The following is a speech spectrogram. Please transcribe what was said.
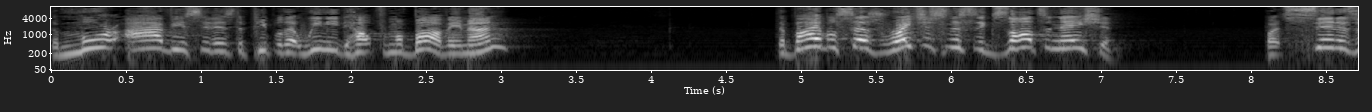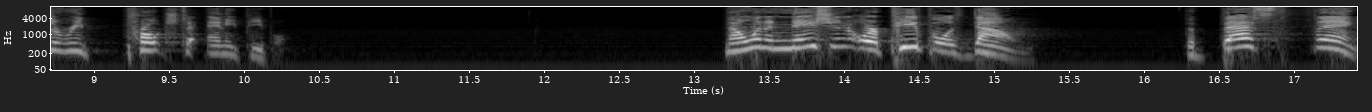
the more obvious it is to people that we need help from above. Amen? The Bible says righteousness exalts a nation, but sin is a reproach to any people. Now, when a nation or a people is down, the best thing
